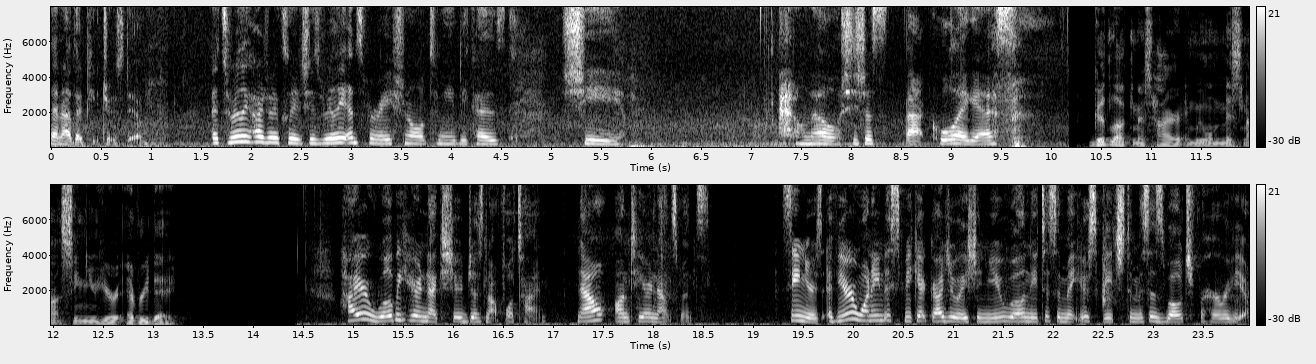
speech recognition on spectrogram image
than other teachers do. It's really hard to explain. She's really inspirational to me because she, I don't know, she's just that cool, I guess. Good luck, Miss Heier, and we will miss not seeing you here every day. Heier will be here next year, just not full time. Now, on to your announcements. Seniors, if you're wanting to speak at graduation, you will need to submit your speech to Mrs. Welch for her review.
